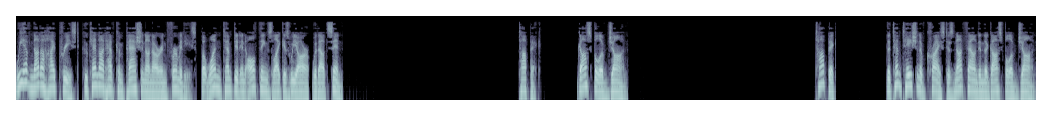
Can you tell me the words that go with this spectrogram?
We have not a high priest, who cannot have compassion on our infirmities, but one tempted in all things like as we are, without sin. Gospel of John The temptation of Christ is not found in the Gospel of John.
